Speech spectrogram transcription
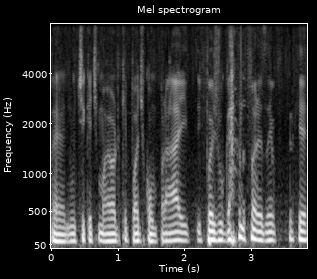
é, num ticket maior do que pode comprar e, e foi julgado, por exemplo, porque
